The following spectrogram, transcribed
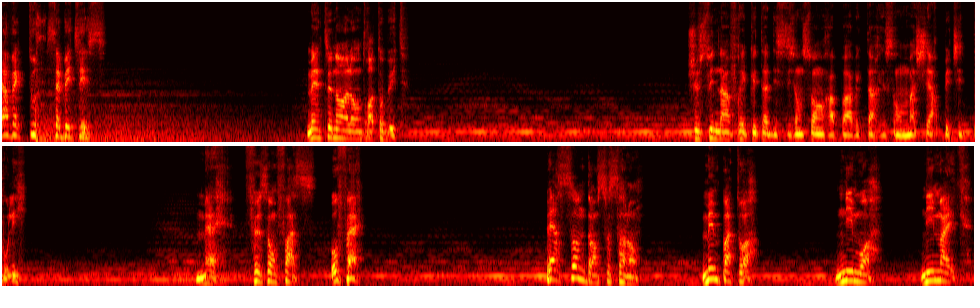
Avec toutes ces bêtises. Maintenant, allons droit au but. Je suis navré que ta décision soit en rapport avec ta raison, ma chère petite poulie. Mais faisons face aux faits. Personne dans ce salon, même pas toi, ni moi, ni Mike,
